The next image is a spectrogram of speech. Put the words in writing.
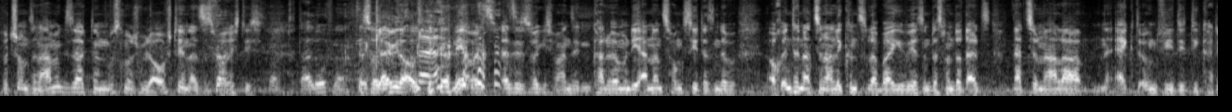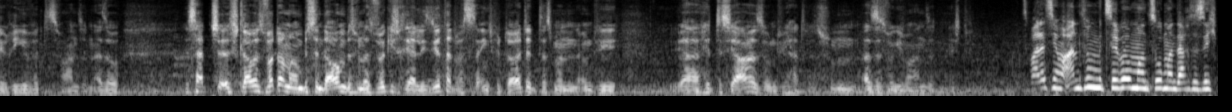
wird schon unser Name gesagt, dann mussten wir schon wieder aufstehen. Also es war richtig. Das war total doof, ne? Das war gleich wieder aufstehen. nee, aber es also ist wirklich Wahnsinn. Gerade wenn man die anderen Songs sieht, da sind ja auch internationale Künstler dabei gewesen und dass man dort als nationaler Act irgendwie die, die Kategorie gewinnt, ist Wahnsinn. Also es hat, ich glaube, es wird auch noch ein bisschen dauern, bis man das wirklich realisiert hat, was es eigentlich bedeutet, dass man irgendwie ja, Hit des Jahres irgendwie hat. Das ist schon, also es ist wirklich Wahnsinn, echt. War das ja am Anfang mit Silbermond so, man dachte sich,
